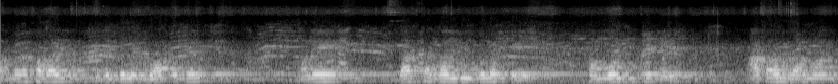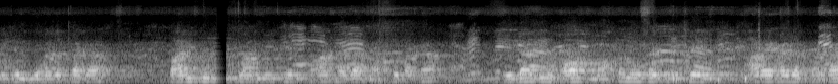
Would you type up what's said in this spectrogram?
আপনারা সবাই এদের জন্য দোয়া করবেন। মানে রাস্তাগঞ্জ উপলক্ষে সম্বলপুর থেকে আতাউর রহমান দিয়েছেন দু হাজার টাকা। তারিকুল ইসলাম দিয়েছেন পাঁচ হাজার পাঁচশো টাকা। এজাজুল হক মাস্টার মশাই দিয়েছেন আড়াই হাজার টাকা।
